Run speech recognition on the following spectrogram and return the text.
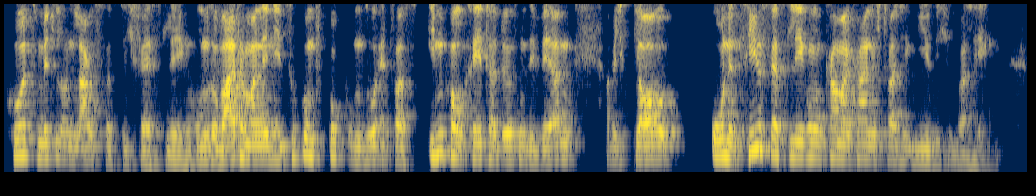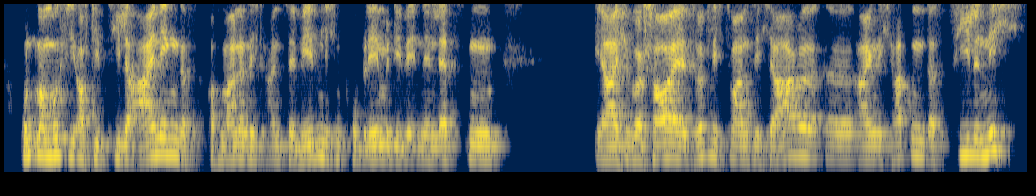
kurz-, mittel- und langfristig festlegen. Umso weiter man in die Zukunft guckt, umso etwas inkonkreter dürfen sie werden. Aber ich glaube, ohne Zielfestlegung kann man keine Strategie sich überlegen. Und man muss sich auf die Ziele einigen. Das ist aus meiner Sicht eines der wesentlichen Probleme, die wir in den letzten, ja, ich überschaue jetzt wirklich 20 Jahre äh, eigentlich hatten, dass Ziele nicht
